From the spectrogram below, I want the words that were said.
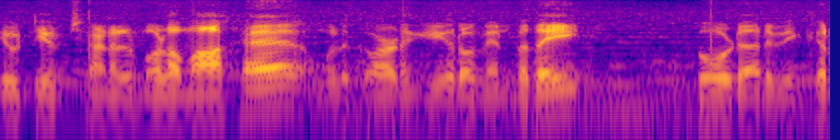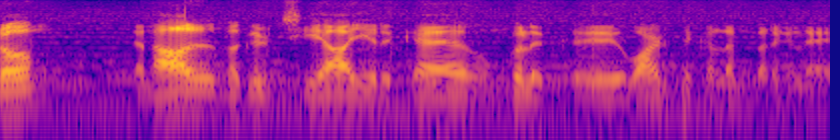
யூடியூப் சேனல் மூலமாக உங்களுக்கு வழங்குகிறோம் என்பதை போர்டு அறிவிக்கிறோம். இந்த நாள் மகிழ்ச்சியாக இருக்க உங்களுக்கு வாழ்த்துக்கள் நண்பர்களே.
